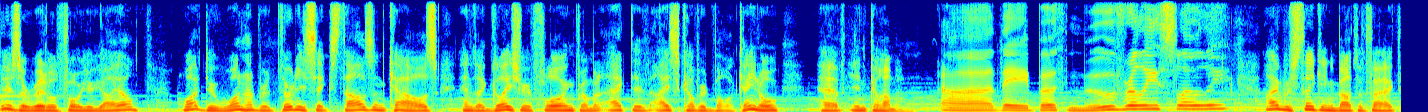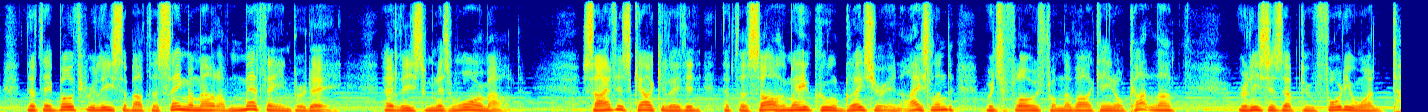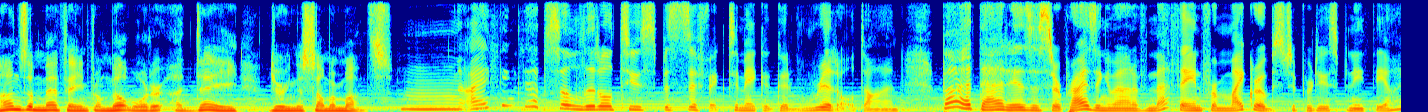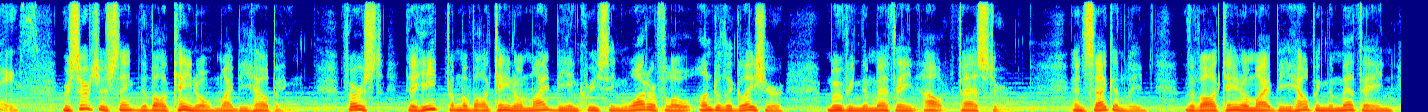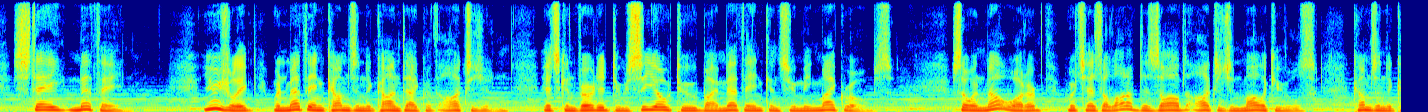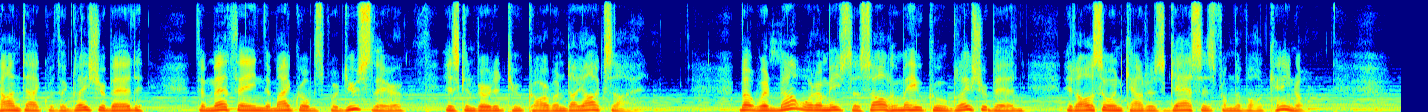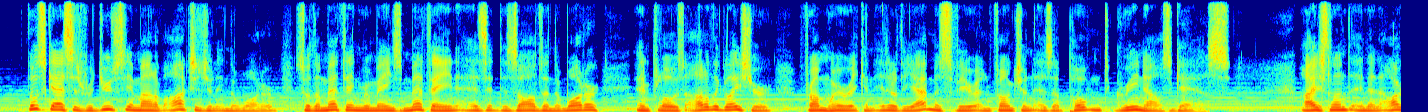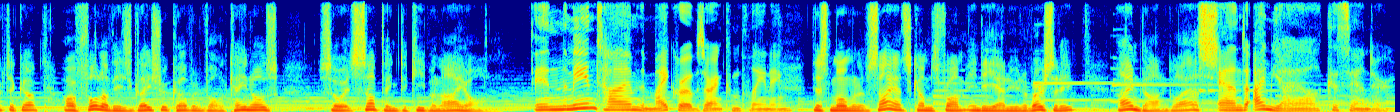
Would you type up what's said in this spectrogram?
Here's a riddle for you, Yael. What do 136,000 cows and a glacier flowing from an active ice covered volcano have in common? Uh, they both move really slowly. I was thinking about the fact that they both release about the same amount of methane per day, at least when it's warm out. Scientists calculated that the Sólheimajökull Glacier in Iceland, which flows from the volcano Katla, releases up to 41 tons of methane from meltwater a day during the summer months. Hmm, I think that's a little too specific to make a good riddle, Don. But that is a surprising amount of methane for microbes to produce beneath the ice. Researchers think the volcano might be helping. First, the heat from the volcano might be increasing water flow under the glacier, moving the methane out faster. And secondly, the volcano might be helping the methane stay methane. Usually, when methane comes into contact with oxygen, it's converted to CO2 by methane consuming microbes. So, when meltwater, which has a lot of dissolved oxygen molecules, comes into contact with the glacier bed, the methane the microbes produce there is converted to carbon dioxide. But when meltwater meets the Sólheimajökull glacier bed, it also encounters gases from the volcano. Those gases reduce the amount of oxygen in the water, so the methane remains methane as it dissolves in the water and flows out of the glacier, from where it can enter the atmosphere and function as a potent greenhouse gas. Iceland and Antarctica are full of these glacier covered volcanoes, so it's something to keep an eye on. In the meantime, the microbes aren't complaining. This moment of science comes from Indiana University. I'm Don Glass. And I'm Yael Ksander.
